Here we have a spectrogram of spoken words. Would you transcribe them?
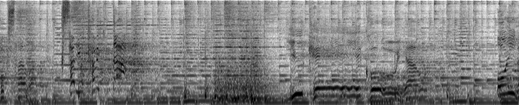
ボクサーは鎖を噛み切った。行け荒野をおいら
